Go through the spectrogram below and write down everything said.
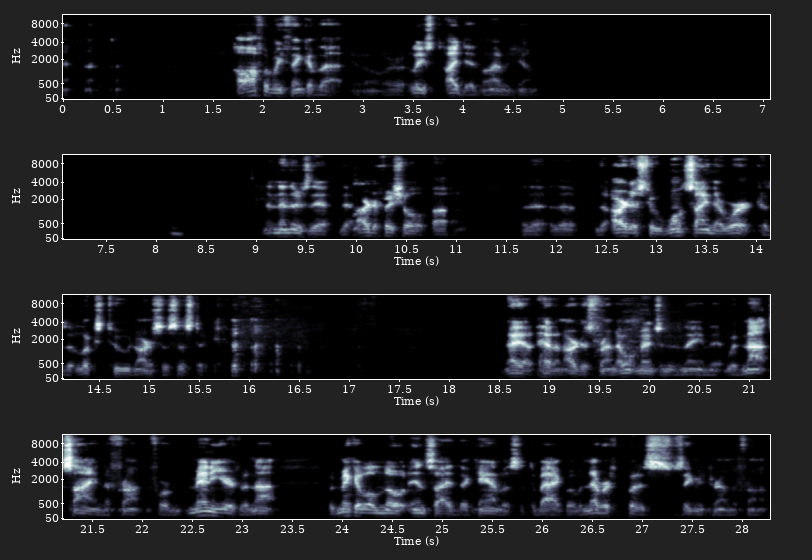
How often we think of that, you know, or at least I did when I was young. And then there's the the artificial uh, the, the the artist who won't sign their work because it looks too narcissistic. I had an artist friend, I won't mention his name, that would not sign the front for many years, would not, would make a little note inside the canvas at the back, but would never put his signature on the front.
